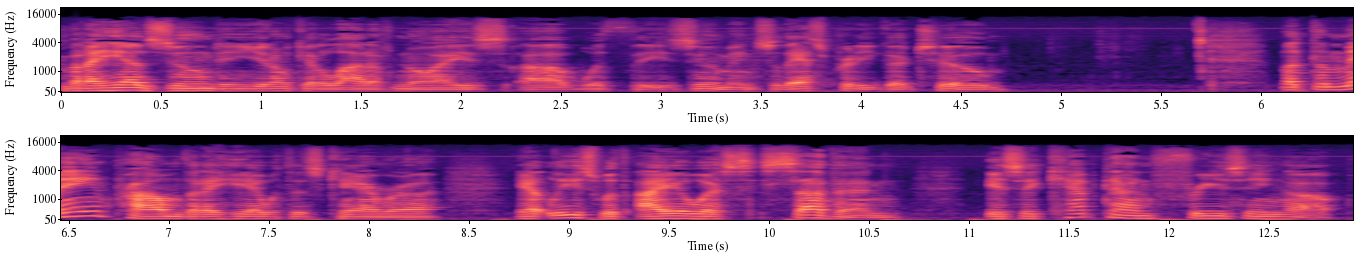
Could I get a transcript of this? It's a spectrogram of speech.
but I have zoomed and you don't get a lot of noise uh, with the zooming, so that's pretty good too. But the main problem that I had with this camera, at least with iOS 7, is it kept on freezing up.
